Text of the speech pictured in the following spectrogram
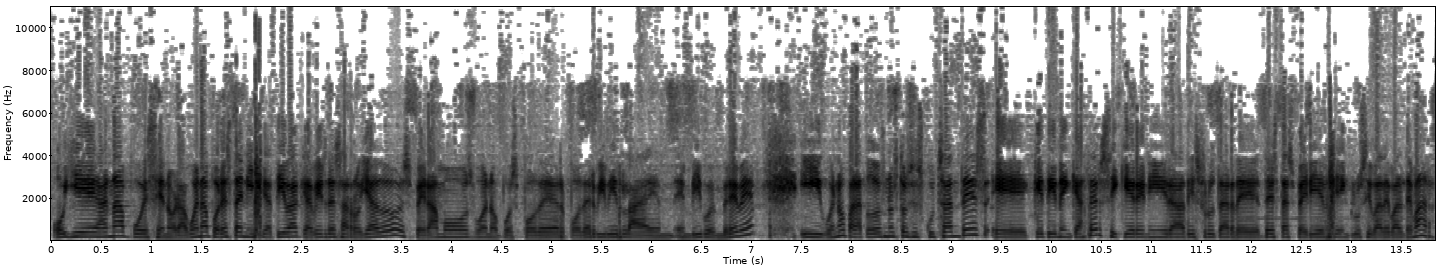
Oye, Ana, pues enhorabuena por esta iniciativa que habéis desarrollado. Esperamos, bueno, pues poder poder vivirla en, vivo en breve. Y bueno, para todos nuestros escuchantes, eh, ¿qué tienen que hacer si quieren ir a disfrutar de, de esta experiencia inclusiva de Valdemar?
